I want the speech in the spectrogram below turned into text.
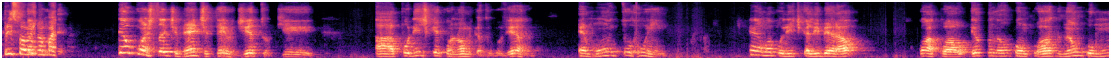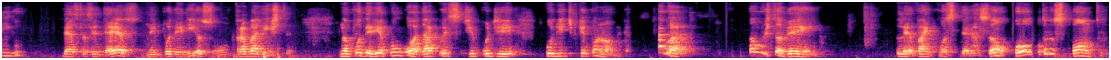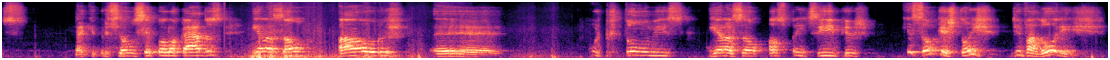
Principalmente na parte. Eu constantemente tenho dito que a política econômica do governo é muito ruim é uma política liberal com a qual eu não concordo, não comungo dessas ideias, nem poderia, sou um trabalhista, não poderia concordar com esse tipo de política econômica. Agora, vamos também levar em consideração outros pontos né, que precisam ser colocados em relação aos é, costumes, em relação aos princípios que são questões de valores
